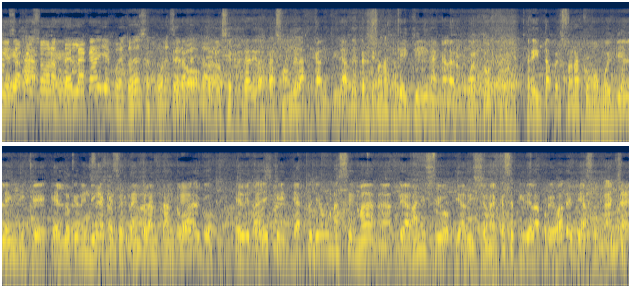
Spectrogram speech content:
si esa persona está en la calle, pues entonces se pone a ser Pero, pero secretario, la razón de la cantidad de personas que llegan al aeropuerto, 30 personas como muy bien le indiqué, es lo que me indica que se está implantando algo. El detalle es que ya esto lleva una semana de anuncio y adicional que se pide la prueba desde hace un año, O sea,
